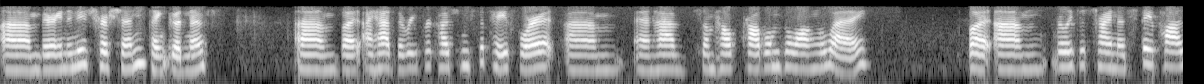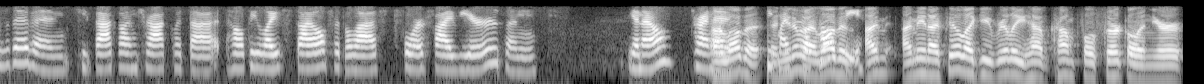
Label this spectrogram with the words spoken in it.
um, very into nutrition, thank goodness. Um, but I had the repercussions to pay for it, um, and had some health problems along the way. But um, really, just trying to stay positive and keep back on track with that healthy lifestyle for the last four or five years, and you know, trying to I love it. And you know what I love is healthy. I I mean I feel like you really have come full circle and you're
